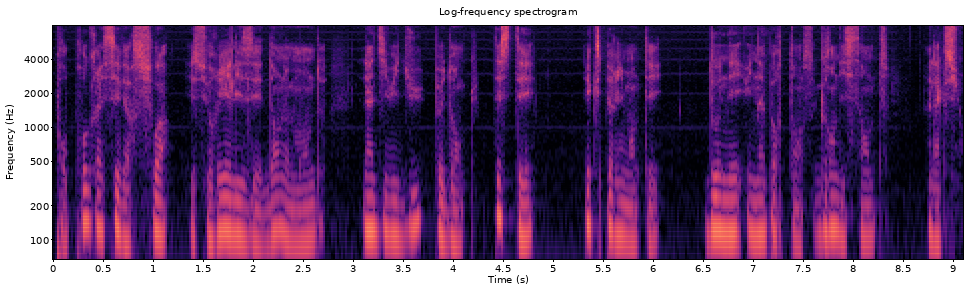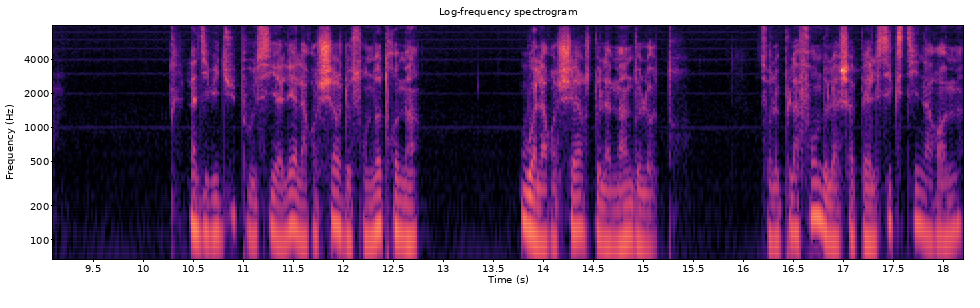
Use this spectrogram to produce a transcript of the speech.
Pour progresser vers soi et se réaliser dans le monde, l'individu peut donc tester, expérimenter, donner une importance grandissante à l'action. L'individu peut aussi aller à la recherche de son autre main ou à la recherche de la main de l'autre. Sur le plafond de la chapelle Sixtine à Rome,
